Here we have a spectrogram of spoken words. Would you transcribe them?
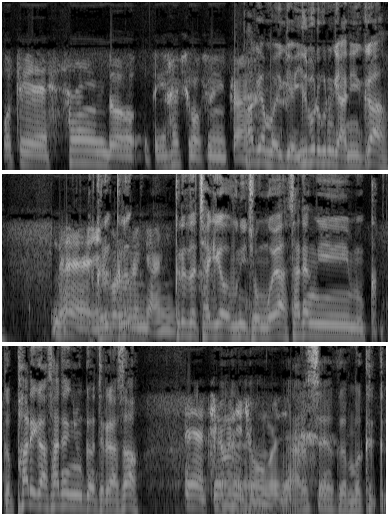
어떻게 사장님도 어떻게 할 수가 없으니까. 하긴 뭐 이게 일부러 그런 게 아니니까. 네, 일부러 그 런게 아닌데. 그래서 자기가 운이 좋은 거야? 사장님, 그, 그 파리가 사장님 거 들어가서? 네, 제 운이 좋은 거죠. 알았어요. 그, 뭐, 그, 그,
